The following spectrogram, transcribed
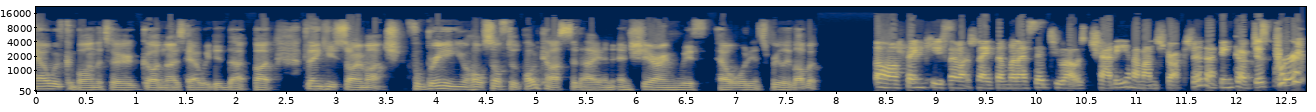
how we've combined the two. God knows how we did that. But thank you so much for bringing your whole self to the podcast today and, and sharing with our audience. Really love it. Oh, thank you so much, Nathan. When I said to you I was chatty and I'm unstructured, I think I've just proved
